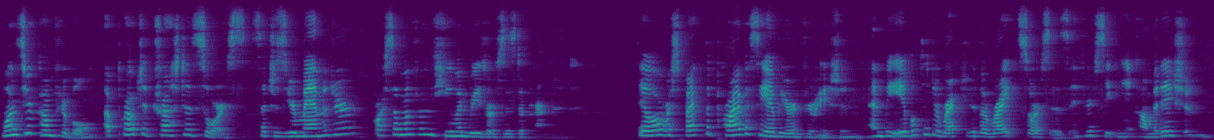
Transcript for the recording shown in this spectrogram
Once you're comfortable, approach a trusted source, such as your manager or someone from the Human Resources Department. They will respect the privacy of your information and be able to direct you to the right sources if you're seeking accommodation.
